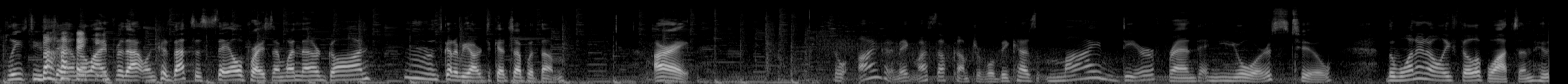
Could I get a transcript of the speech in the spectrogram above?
Please do stay on the line for that one because that's a sale price. And when they're gone, hmm, it's going to be hard to catch up with them. All right. So I'm going to make myself comfortable because my dear friend and yours too, the one and only Philip Watson, who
